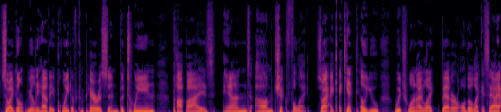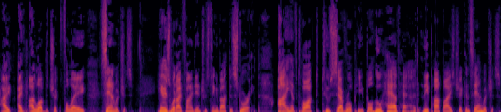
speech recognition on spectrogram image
so I don't really have a point of comparison between Popeyes and um, Chick Fil A. So I, I, can't tell you which one I like better. Although, like I say, I I, I love the Chick Fil A sandwiches. Here's what I find interesting about this story. I have talked to several people who have had the Popeyes chicken sandwiches,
